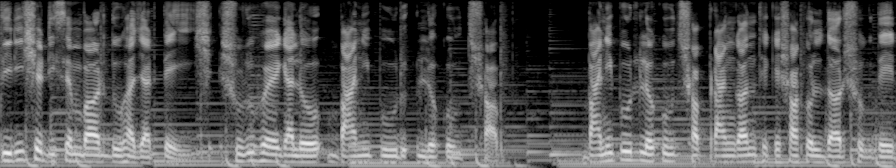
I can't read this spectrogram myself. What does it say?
তিরিশে ডিসেম্বর দু হাজার তেইশ, শুরু হয়ে গেল বাণীপুর লোক উৎসব। বাণীপুর লোক উৎসব প্রাঙ্গণ থেকে সকল দর্শকদের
